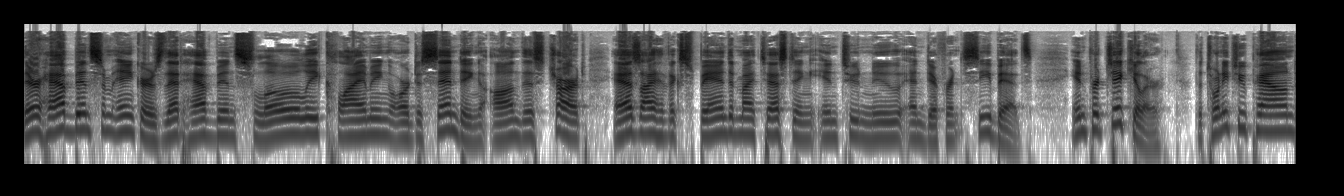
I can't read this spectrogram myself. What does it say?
there have been some anchors that have been slowly climbing or descending on this chart as I have expanded my testing into new and different seabeds. In particular, the 22 pound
